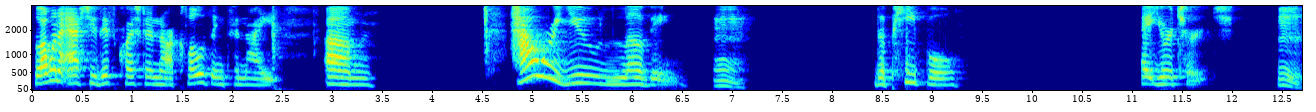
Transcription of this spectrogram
So I want to ask you this question in our closing tonight. Um, how are you loving mm, the people at your church? mm.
